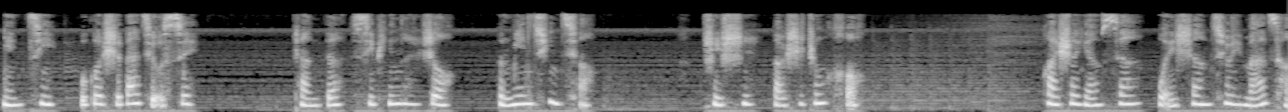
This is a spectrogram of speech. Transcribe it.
年纪不过十八九岁，长得细皮嫩肉，粉面俊俏。只是老实忠厚。话说杨三晚上去喂马草，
